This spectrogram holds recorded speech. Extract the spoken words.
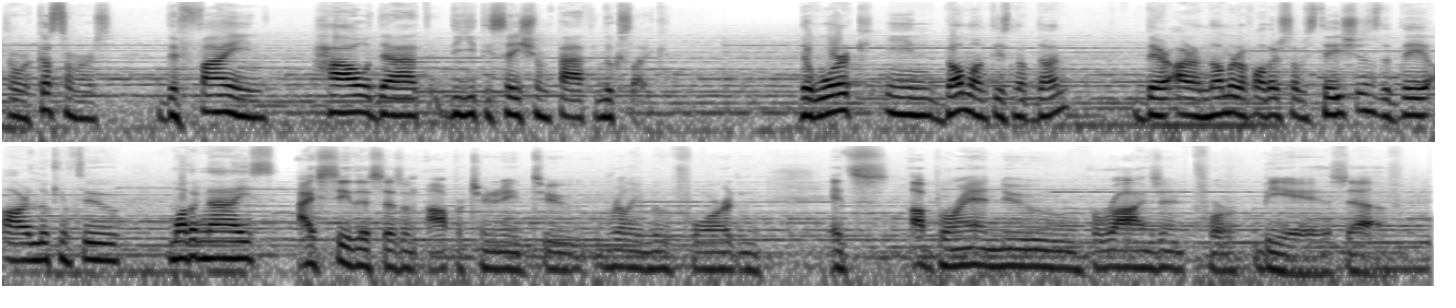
our customers define how that digitization path looks like. The work in Beaumont is not done. There are a number of other substations that they are looking to modernize. I see this as an opportunity to really move forward and it's a brand new horizon for BASF.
